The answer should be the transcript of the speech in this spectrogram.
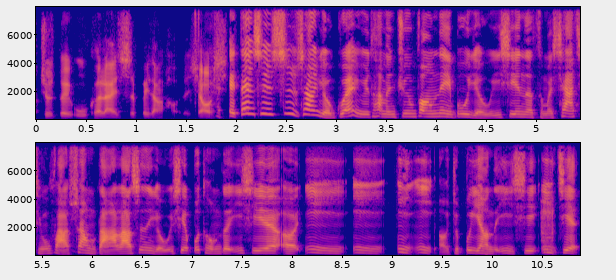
就对乌克兰是非常好的消息。哎，但是事实上有关于他们军方内部有一些呢，什么下情无法上达啦，甚至有一些不同的一些呃意意意义啊，就不一样的一些意见，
